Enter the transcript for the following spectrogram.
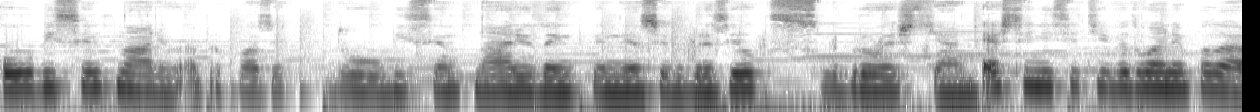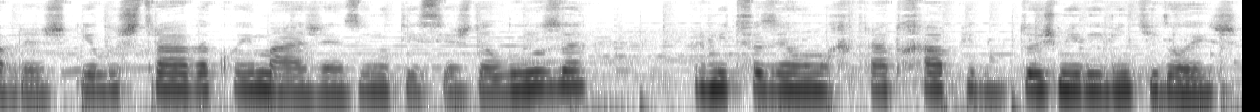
ou o Bicentenário, a propósito do Bicentenário da Independência do Brasil que se celebrou este ano. Esta iniciativa do Ano em Palavras, ilustrada com imagens e notícias da Lusa, permite fazer um retrato rápido de 2022.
